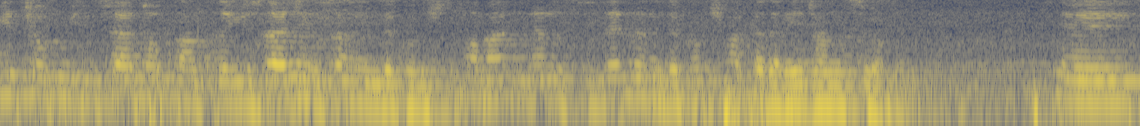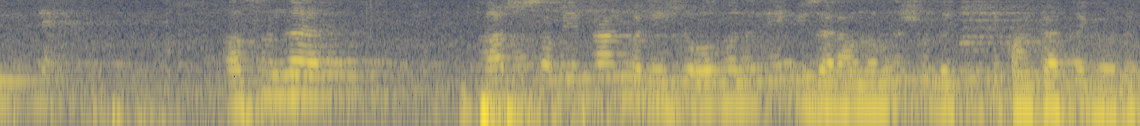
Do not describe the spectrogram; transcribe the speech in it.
birçok bilimsel toplantıda yüzlerce insan önünde konuştum ama inanın sizlerin önünde konuşmak kadar heyecanlısı yok. Ee, aslında Tarsus Amerikan Kolej'de olmanın en güzel anlamını şuradaki iki pankartta gördüm.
